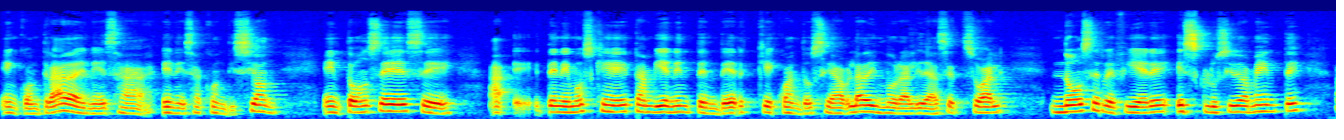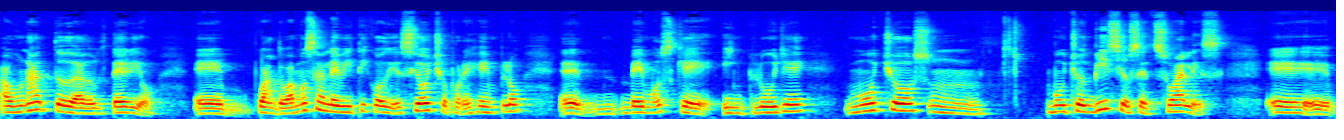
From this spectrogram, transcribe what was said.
encontrada en esa, en esa condición. Entonces, eh, eh, tenemos que también entender que cuando se habla de inmoralidad sexual, no se refiere exclusivamente a un acto de adulterio. Eh, cuando vamos a Levítico 18, por ejemplo, vemos que incluye muchos, mm, muchos vicios sexuales eh,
